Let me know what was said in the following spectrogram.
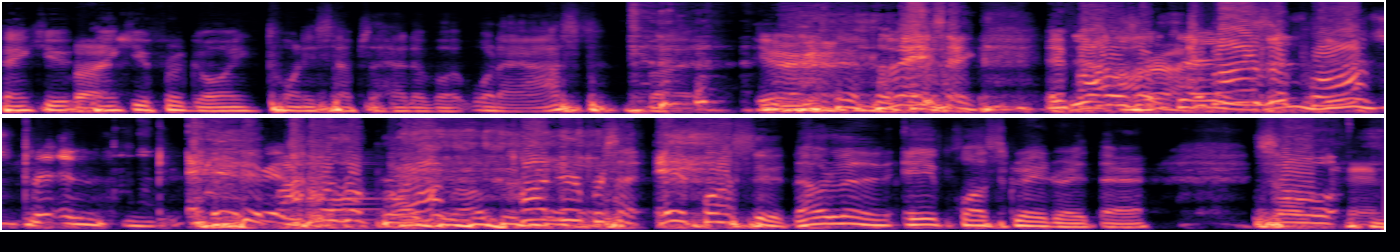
Thank you. But- Thank you for going 20 steps ahead of what what I asked. But you're amazing. If I was a, I'm saying, if I was a this prof, spitting- if I was a spitting prof, hundred percent A plus, dude. That would have been an A plus grade right there. So, Okay.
